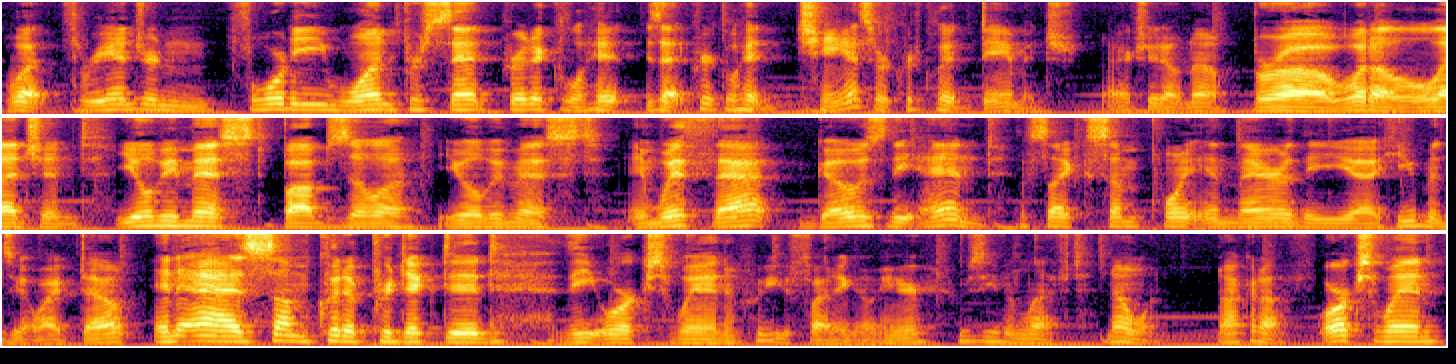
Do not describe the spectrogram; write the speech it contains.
what, 341% critical hit. Is that critical hit chance or critical hit damage? I actually don't know. Bro, what a legend. You'll be missed, Bobzilla. You'll be missed. And with that goes the end. Looks like some point in there the uh, humans got wiped out. And as some could have predicted, the orcs win. Who are you fighting out here? Who's even left? No one. Knock it off. Orcs win,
